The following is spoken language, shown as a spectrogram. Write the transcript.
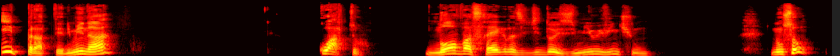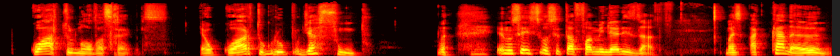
E para terminar, quatro novas regras de 2021. Não são quatro novas regras, é o quarto grupo de assunto. Eu não sei se você está familiarizado, mas a cada ano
